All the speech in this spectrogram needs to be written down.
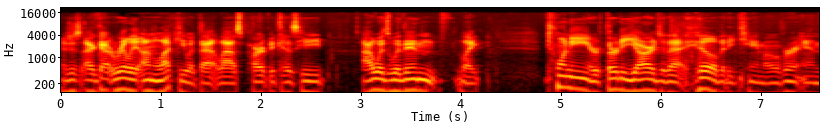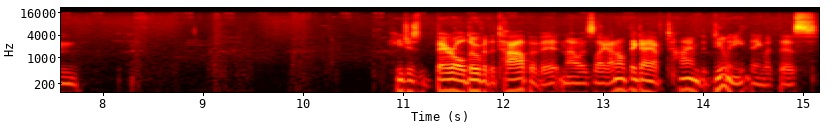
I just I got really unlucky with that last part because he I was within like 20 or 30 yards of that hill that he came over and he just barreled over the top of it and I was like I don't think I have time to do anything with this.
